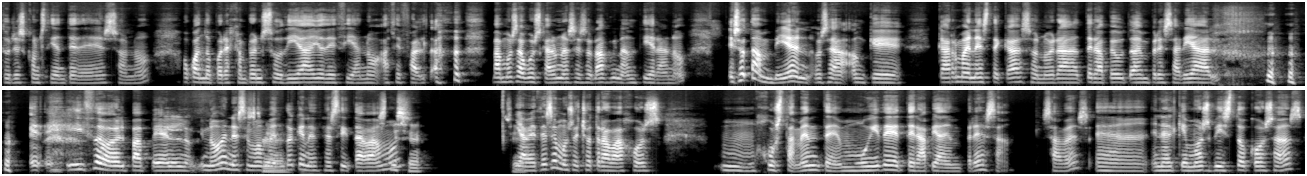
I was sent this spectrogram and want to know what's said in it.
tú eres consciente de eso, ¿no? O cuando, por ejemplo, en su día yo decía, no, hace falta, vamos a buscar una asesora financiera, ¿no? Eso también, o sea, aunque Karma en este caso no era terapeuta empresarial, eh, eh, hizo el papel, ¿no? En ese momento que necesitábamos. Y a veces hemos hecho trabajos mm, justamente muy de terapia de empresa, ¿sabes? en el que hemos visto cosas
